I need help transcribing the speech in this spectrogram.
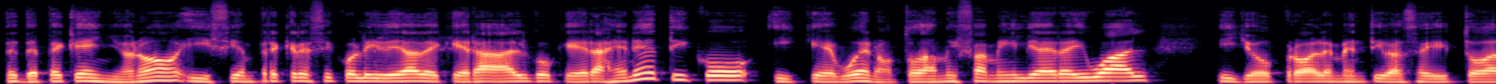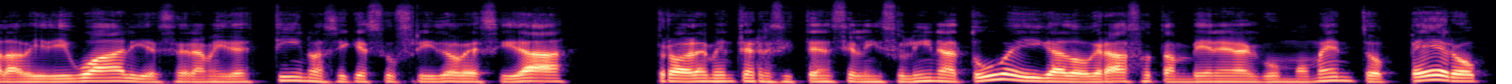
desde pequeño, ¿no? Y siempre crecí con la idea de que era algo que era genético y que, bueno, toda mi familia era igual y yo probablemente iba a seguir toda la vida igual y ese era mi destino, así que he sufrido obesidad, probablemente resistencia a la insulina, tuve hígado graso también en algún momento, pero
